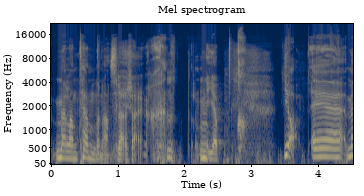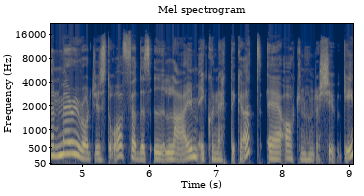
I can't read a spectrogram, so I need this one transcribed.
Mellan tänderna sådär så här. Mm. Japp. Ja, eh, men Mary Rogers då föddes i Lyme i Connecticut eh, 1820.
